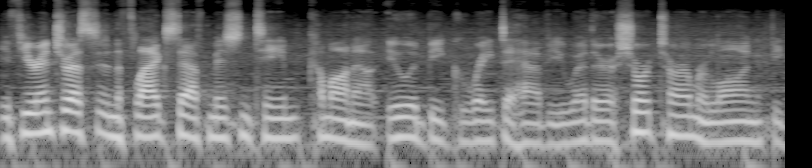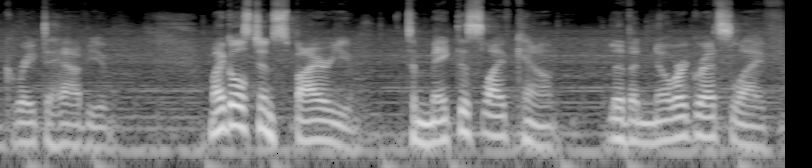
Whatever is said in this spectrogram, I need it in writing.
If you're interested in the Flagstaff mission team, come on out. It would be great to have you. Whether a short term or long, it'd be great to have you. My goal is to inspire you to make this life count, live a no regrets life,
